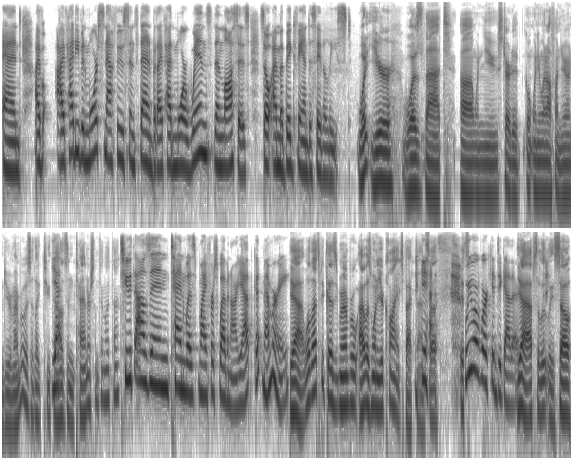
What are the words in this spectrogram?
And I've I've had even more snafus since then, but I've had more wins than losses. So I'm a big fan to say the least. What year was that uh, when you started, when you went off on your own? Do you remember? Was it like 2010 yeah. or something like that? 2010 was my first webinar. Yep. Good memory. Yeah. Well, that's because remember, I was one of your clients back then. yes. So we were working together. Yeah, absolutely. So,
